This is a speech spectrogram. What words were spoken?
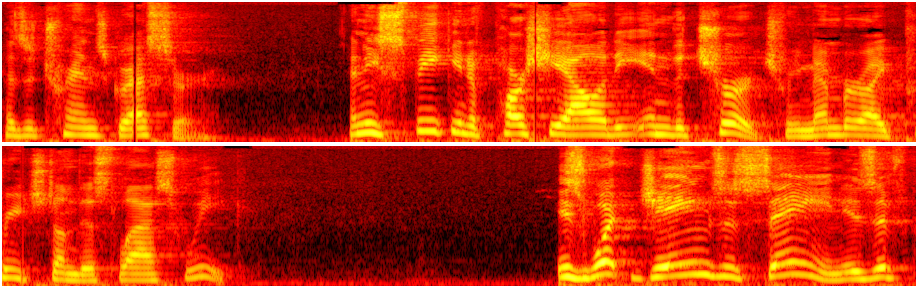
as a transgressor. And he's speaking of partiality in the church. Remember, I preached on this last week is what James is saying is if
